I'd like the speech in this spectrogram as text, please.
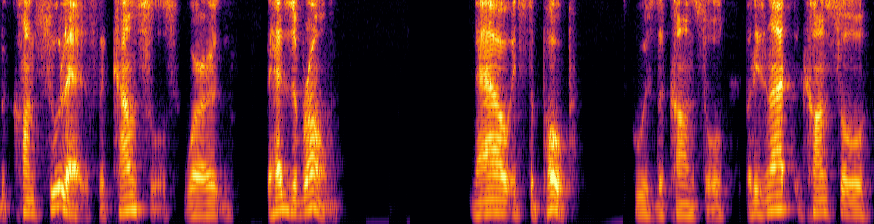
the consules, the councils, were the heads of Rome. Now it's the Pope who is the consul, but he's not consul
